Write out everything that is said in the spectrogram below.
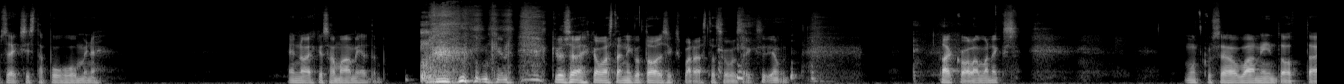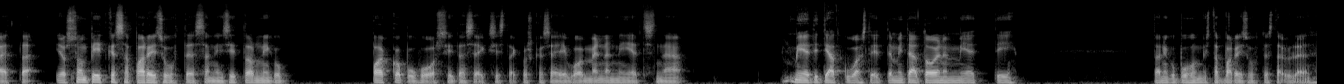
seksistä puhuminen. En ole ehkä samaa mieltä. mutta kyllä, kyllä se on ehkä vasta niinku toiseksi parasta suuseksiä. Mutta... Tai kolmanneksi. Mutta kun se on vaan niin totta, että jos on pitkässä parisuhteessa, niin sitten on niinku pakko puhua siitä seksistä, koska se ei voi mennä niin, että sinä mietit jatkuvasti, että mitä toinen miettii, tai niin kuin puhumista parisuhteesta yleensä.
